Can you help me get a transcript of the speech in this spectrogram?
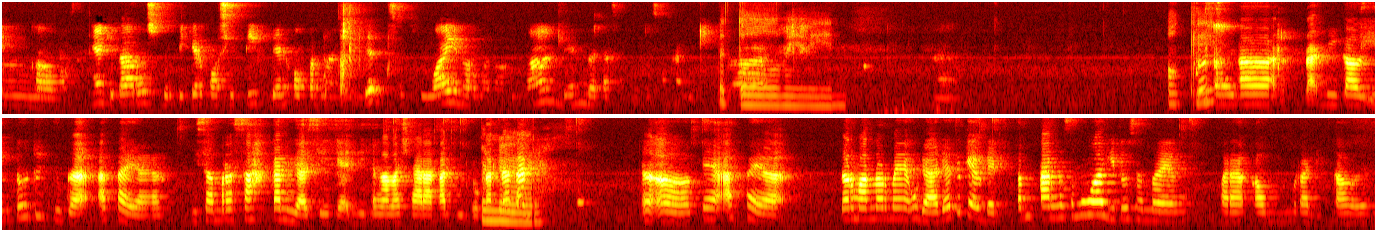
Hmm. uh, maksudnya kita harus berpikir positif dan open minded sesuai norma-norma dan batasan-batasan agama. betul, Melin. Oke. terus eh, radikal itu tuh juga apa ya bisa meresahkan nggak sih kayak di tengah masyarakat gitu? Karena kan eh, eh, kayak apa ya norma-norma yang udah ada tuh kayak udah ditentang semua gitu sama yang para kaum radikal yang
